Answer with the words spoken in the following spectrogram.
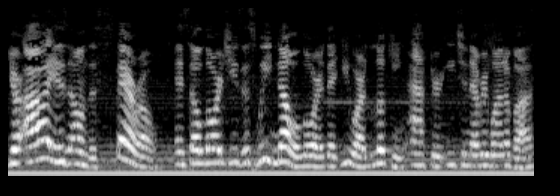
Your eye is on the sparrow. And so, Lord Jesus, we know, Lord, that you are looking after each and every one of us.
